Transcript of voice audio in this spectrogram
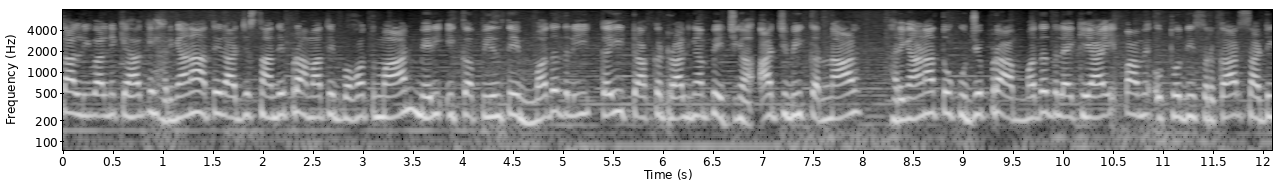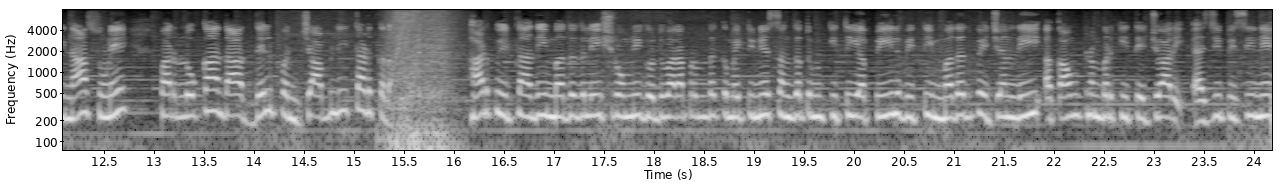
ਧਾਲੀਵਾਲ ਨੇ ਕਿਹਾ ਕਿ ਹਰਿਆਣਾ ਅਤੇ ਰਾਜਸਥਾਨ ਦੇ ਭਰਾਵਾਂ ਤੇ ਬਹੁਤ ਮਾਣ। ਮੇਰੀ ਇੱਕ ਅਪੀਲ ਤੇ ਮਦਦ ਲਈ ਕਈ ਟਰੱਕ ਟਰਾਲੀਆਂ ਭੇਜੀਆਂ। ਅੱਜ ਵੀ ਕਰਨਾਲ, ਹਰਿਆਣਾ ਤੋਂ ਕੁਝ ਭਰਾ ਮਦਦ ਲੈ ਕੇ ਆਏ। ਭਾਵੇਂ ਉੱਥੋਂ ਦੀ ਸਰਕਾਰ ਸਾਡੀ ਨਾ ਸੁਣੇ, ਪਰ ਲੋਕਾਂ ਦਾ ਦਿਲ ਪੰਜਾਬ ਲਈ ਧੜਕਦਾ। ਹੜ੍ਹ ਪੀੜਤਾਂ ਦੀ ਮਦਦ ਲਈ ਸ਼੍ਰੋਮਣੀ ਗੁਰਦੁਆਰਾ ਪ੍ਰਬੰਧਕ ਕਮੇਟੀ ਨੇ ਸੰਗਤ ਨੂੰ ਕੀਤੀ ਅਪੀਲ, ਵਿੱਤੀ ਮਦਦ ਭੇਜਣ ਲਈ ਅਕਾਊਂਟ ਨੰਬਰ ਕੀਤੇ ਜਾਰੀ। ਐਸਜੀਪੀਸੀ ਨੇ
